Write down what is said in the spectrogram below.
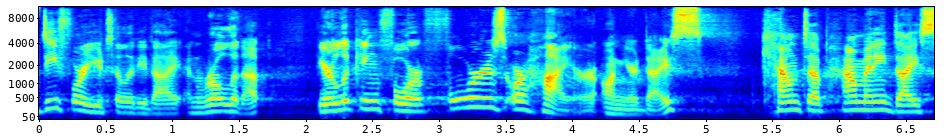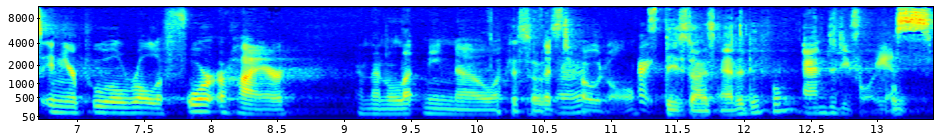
D4 utility die, and roll it up. You're looking for fours or higher on your dice. Count up how many dice in your pool roll a four or higher, and then let me know Okay, so the it's- total. These dice and a d4? And a D4, yes.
